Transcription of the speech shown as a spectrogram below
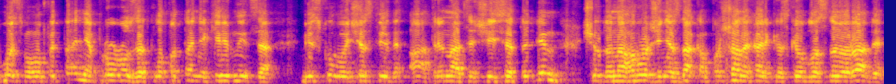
восьмого питання про розгляд клопотання керівниця військової частини А-1361 щодо нагородження знаком пошани Харківської обласної ради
